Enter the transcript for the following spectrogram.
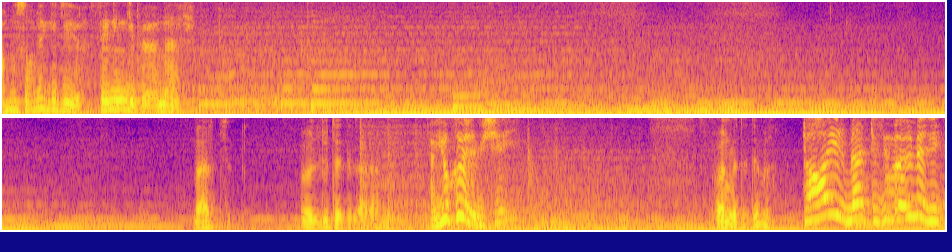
Ama sonra gidiyor. Senin gibi Ömer. Mert öldü dediler anne. Ya yok öyle bir şey. Ölmedi değil mi? Ya hayır Mert ölmedi.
